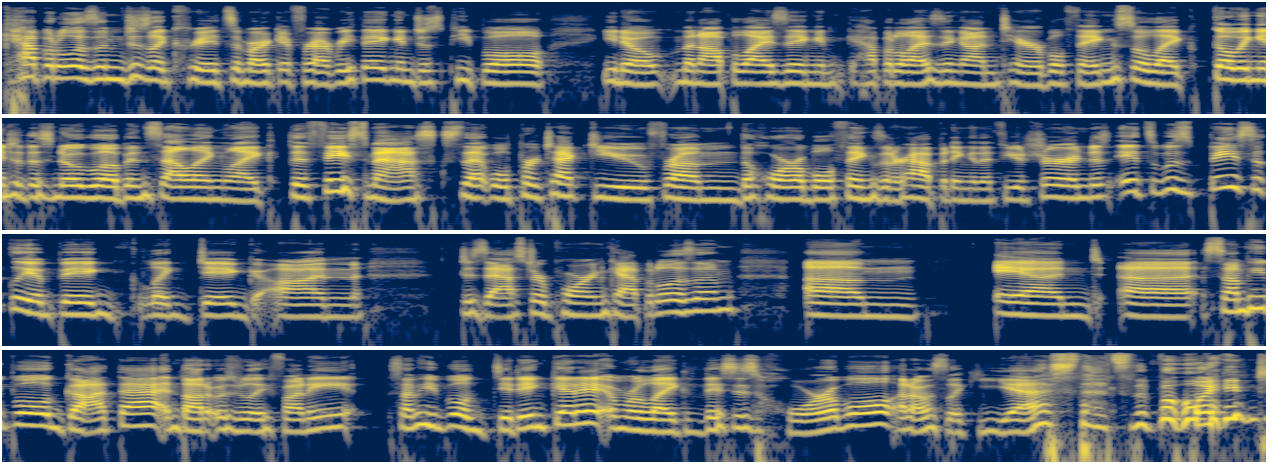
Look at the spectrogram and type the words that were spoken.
capitalism just like creates a market for everything and just people you know monopolizing and capitalizing on terrible things. So like going into the snow globe and selling like the face masks that will protect you from the horrible things that are happening in the future. And just it was basically a big like dig on disaster porn capitalism um and uh, some people got that and thought it was really funny. Some people didn't get it and were like, this is horrible. And I was like, yes, that's the point.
